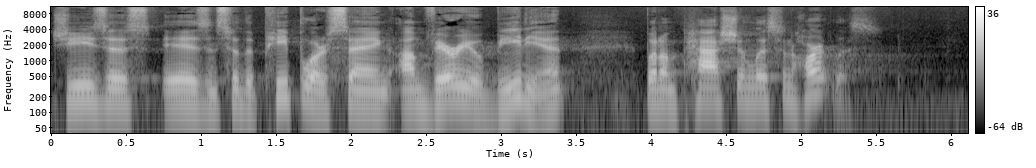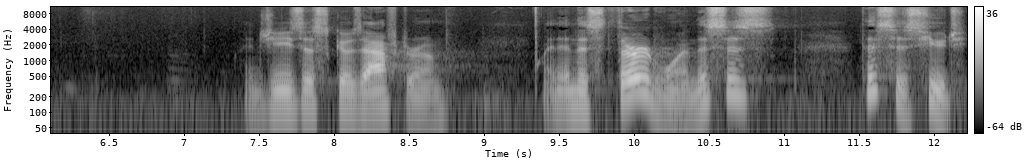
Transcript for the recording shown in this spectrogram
Jesus is. And so the people are saying, I'm very obedient, but I'm passionless and heartless. And Jesus goes after him. And in this third one, this is, this is huge.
